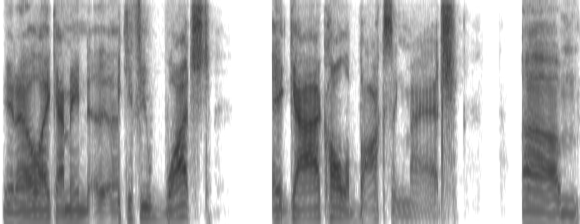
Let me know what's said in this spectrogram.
You know, like I mean, uh, like if you watched a guy call a boxing match. Um,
